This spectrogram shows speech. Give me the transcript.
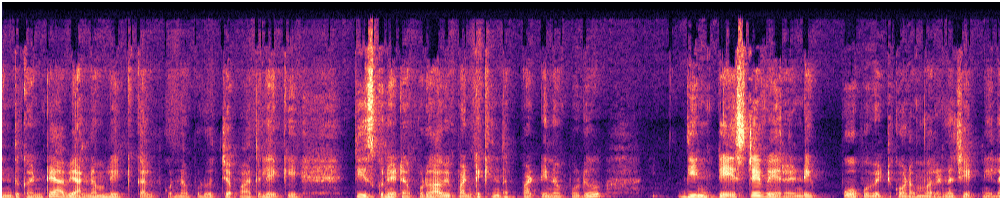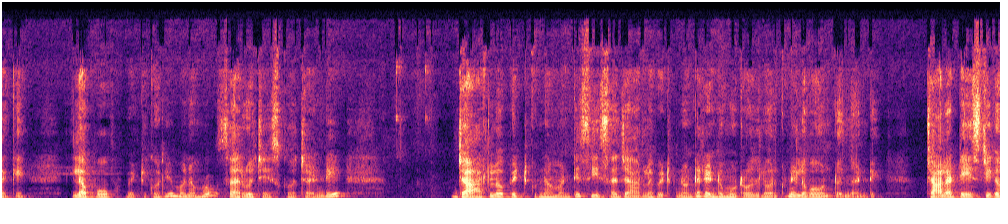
ఎందుకంటే అవి అన్నంలోకి కలుపుకున్నప్పుడు చపాతీలోకి తీసుకునేటప్పుడు అవి పంట కింద పట్టినప్పుడు దీని టేస్టే వేరండి పోపు పెట్టుకోవడం వలన చట్నీలకి. ఇలా పోపు పెట్టుకొని మనము సర్వ్ చేసుకోవచ్చండి. జార్లో పెట్టుకున్నామంటే సీసా జార్లో పెట్టుకున్నామంటే రెండు మూడు రోజుల వరకు నిల్వ ఉంటుందండి. చాలా టేస్టీగా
